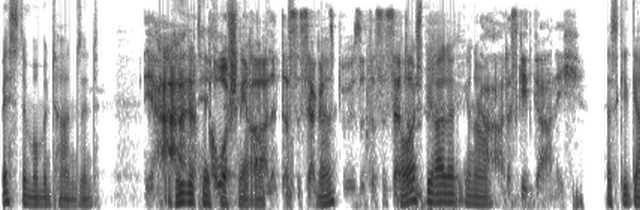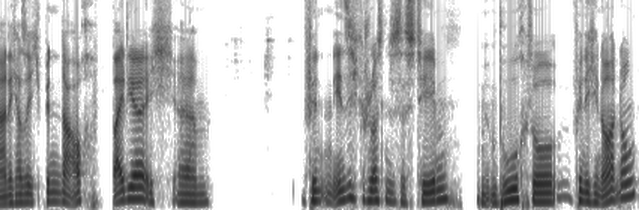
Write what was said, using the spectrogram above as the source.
Beste momentan sind. Ja, Powerspirale, das ist ja ne? ganz böse. Das ist ja dann, Powerspirale, genau. ja, das geht gar nicht. Das geht gar nicht. Also ich bin da auch bei dir. Ich ähm, finde ein in sich geschlossenes System mit einem Buch, so finde ich in Ordnung.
